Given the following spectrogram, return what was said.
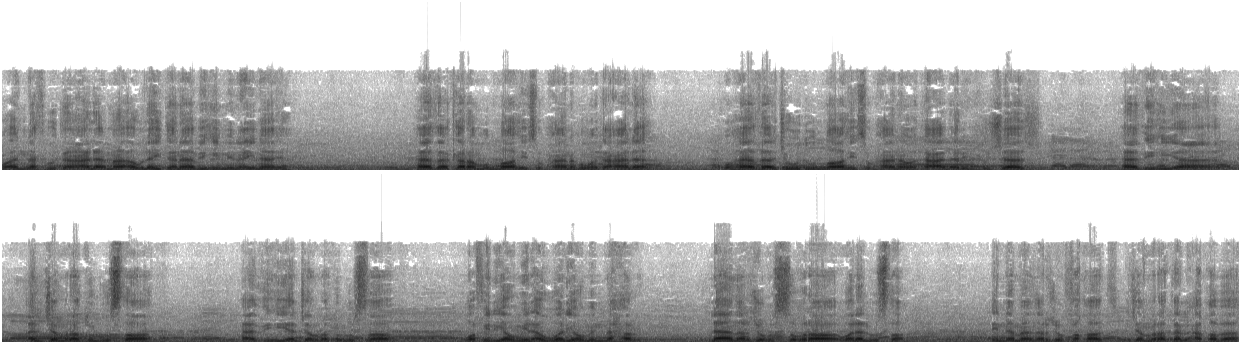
وأن نثبت على ما أوليتنا به من عناية. هذا كرم الله سبحانه وتعالى وهذا جود الله سبحانه وتعالى للحجاج. هذه هي الجمرة الوسطى. هذه هي الجمرة الوسطى. وفي اليوم الأول يوم النحر لا نرجم الصغرى ولا الوسطى. إنما نرجم فقط جمرة العقبة.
